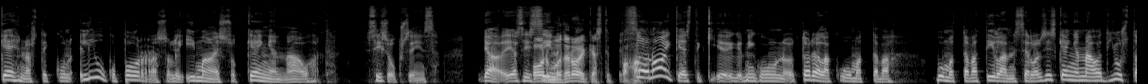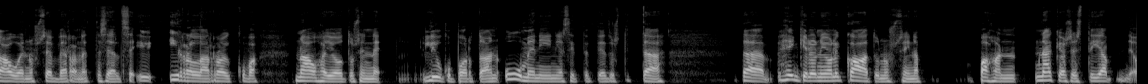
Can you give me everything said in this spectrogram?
kehnosti, kun liukuporras oli imaissut kengän nauhat sisuksiinsa. Ja, ja siis On siinä, muuten oikeasti paha. se on oikeasti niin kuin todella kuumottava, kuumottava tilanne. Siellä oli siis kengännauhat just auennut sen verran, että sieltä se irrallaan roikkuva nauha joutui sinne liukuportaan uumeniin. Ja sitten tietysti tämä, tämä henkilöni oli kaatunut siinä pahan näköisesti ja ja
